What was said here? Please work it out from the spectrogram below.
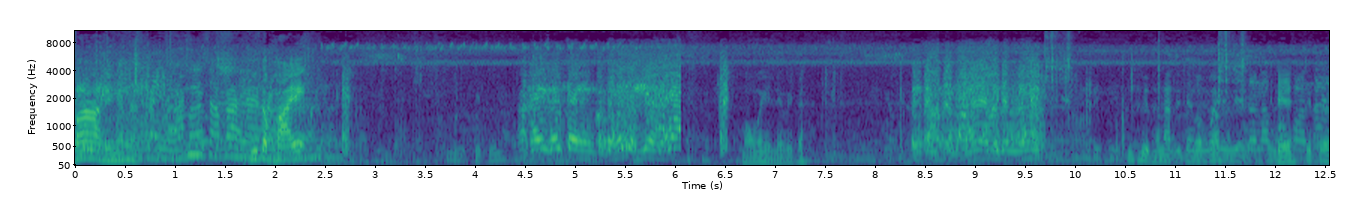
ป้าอย่างนั้นน่ะพี่สะพ้ายมองไม่เห็นเลยพี่จ้ะเป็นตามสะพี่ถือถนัดจังเลยนะโอเคพี่เต้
